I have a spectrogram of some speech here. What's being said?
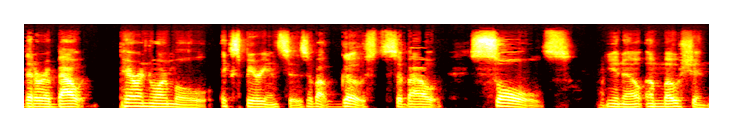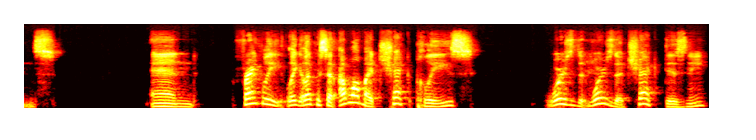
that are about paranormal experiences about ghosts about souls you know emotions. And frankly like like i said i want my check please. Where's the where's the check disney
